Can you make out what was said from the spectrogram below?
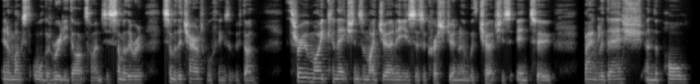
in amongst all the really dark times is some of the some of the charitable things that we've done through my connections and my journeys as a Christian and with churches into Bangladesh and Nepal.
